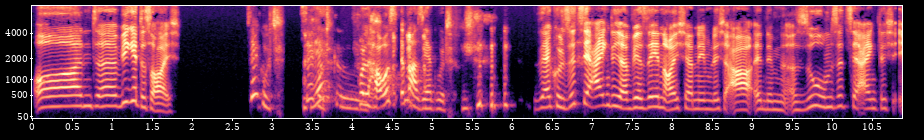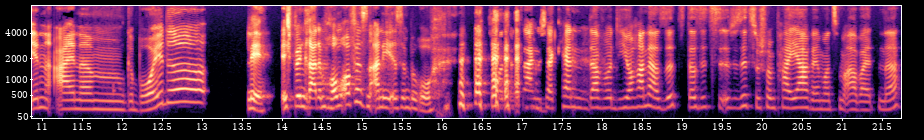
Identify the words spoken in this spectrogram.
Und äh, wie geht es euch? Sehr gut. Sehr, sehr gut. gut. Full House immer sehr gut. Sehr cool. Sitzt ihr eigentlich, wir sehen euch ja nämlich in dem Zoom, sitzt ihr eigentlich in einem Gebäude? Nee, ich bin gerade im Homeoffice und Anni ist im Büro. ich wollte sagen, ich erkenne, da wo die Johanna sitzt, da sitzt, sitzt du schon ein paar Jahre immer zum Arbeiten, ne?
